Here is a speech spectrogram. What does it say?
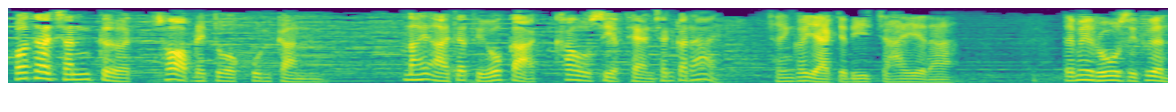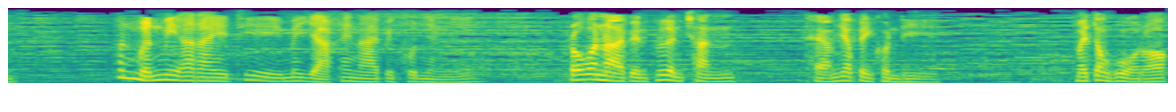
เพราะถ้าฉันเกิดชอบในตัวคุณกัน นายอาจจะถือโอกาสเข้าเสียบแทนฉันก็ได้ ฉันก็อยากจะดีใจอะนะ แต่ไม่รู้สิเพื่อน มันเหมือนมีอะไรที่ไม่อยากให้นายเป็นคนอย่างนี้ เพราะว่านายเป็นเพื่อนฉัน แถมยังเป็นคนดี ไม่ต้องหัวเรอก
